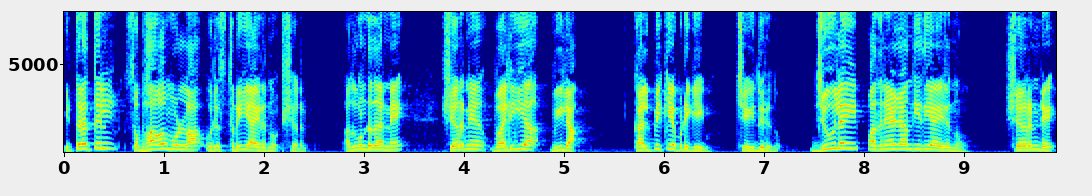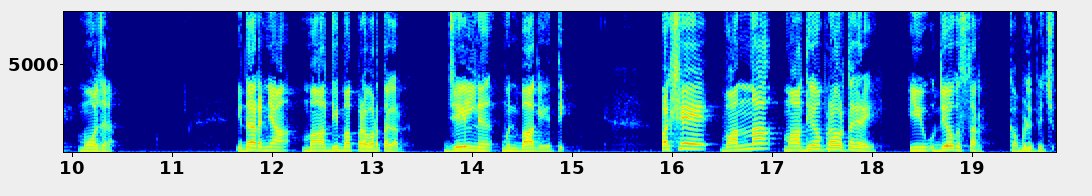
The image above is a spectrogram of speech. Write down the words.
ഇത്തരത്തിൽ സ്വഭാവമുള്ള ഒരു സ്ത്രീയായിരുന്നു ഷെറിൻ. അതുകൊണ്ട് തന്നെ ഷെറിന് വലിയ വില കൽപ്പിക്കപ്പെടുകയും ചെയ്തിരുന്നു. ജൂലൈ പതിനേഴാം തീയതിയായിരുന്നു ഷെറിന്റെ മോചനം. ഇതറിഞ്ഞ മാധ്യമപ്രവർത്തകർ ജയിലിന് മുൻപാകെ എത്തി. പക്ഷേ വന്ന മാധ്യമപ്രവർത്തകരെ ഈ ഉദ്യോഗസ്ഥർ കബളിപ്പിച്ചു.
